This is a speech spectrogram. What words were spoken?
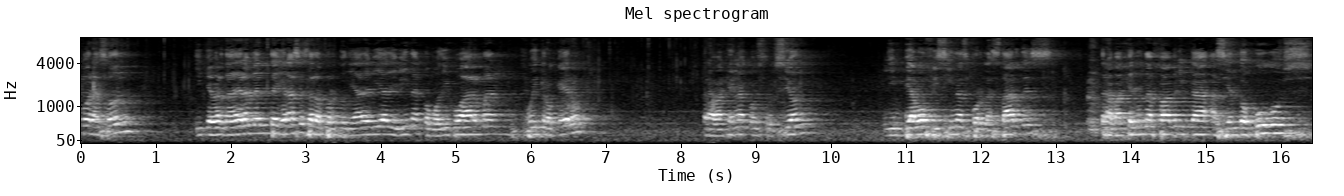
corazón y que verdaderamente gracias a la oportunidad de vida divina, como dijo Arman, fui troquero, trabajé en la construcción, limpiaba oficinas por las tardes, trabajé en una fábrica haciendo jugos,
